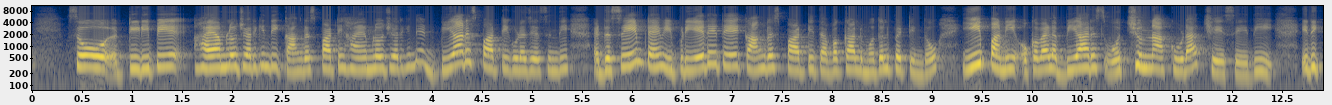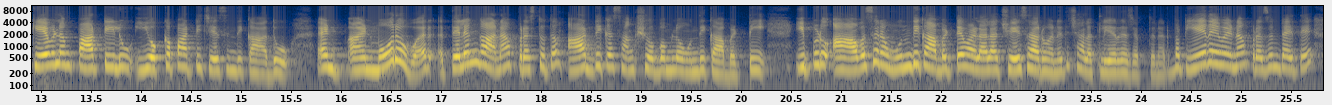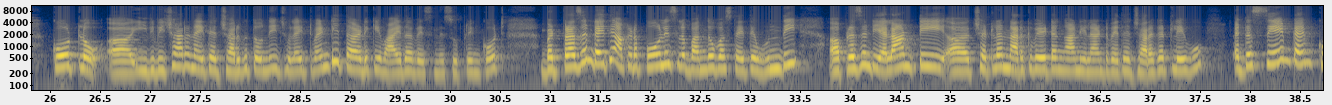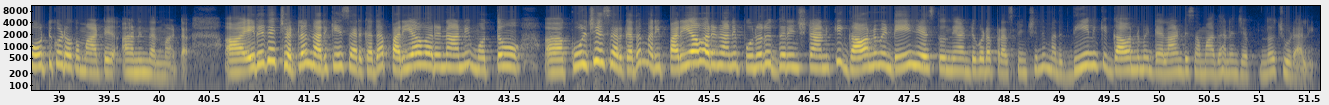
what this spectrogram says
సో టీడీపీ హయాంలో జరిగింది కాంగ్రెస్ పార్టీ హయాంలో జరిగింది అండ్ బీఆర్ఎస్ పార్టీ కూడా చేసింది. అట్ ద సేమ్ టైం ఇప్పుడు ఏదైతే కాంగ్రెస్ పార్టీ తవ్వకాలు మొదలుపెట్టిందో ఈ పని ఒకవేళ బీఆర్ఎస్ వచ్చున్నా కూడా చేసేది. ఇది కేవలం పార్టీలు ఈ ఒక్క పార్టీ చేసింది కాదు. And and moreover Telangana ప్రస్తుతం ఆర్థిక సంక్షోభంలో ఉంది కాబట్టి ఇప్పుడు ఆ అవసరం ఉంది కాబట్టే వాళ్ళు అలా చేశారు అనేది చాలా క్లియర్గా చెప్తున్నారు. బట్ ఏదేమైనా ప్రజెంట్ అయితే కోర్టులో ఇది విచారణ అయితే జరుగుతోంది. జూలై ట్వంటీ థర్డ్కి వాయిదా వేసింది సుప్రీంకోర్టు బట్ ప్రజెంట్ అయితే అక్కడ పోలీసుల బందోబస్తు అయితే ఉంది. ప్రజెంట్ ఎలాంటి చెట్లను నరకవేయటం కానీ ఇలాంటివి అయితే జరగట్లేవు. At the same time court కూడా ఒక మాట అనిందనమాట. ఏదైతే చెట్లను నరికేశారు కదా పర్యావరణాన్ని మొత్తం కూల్చేశారు కదా మరి పర్యావరణాన్ని పునరుద్ధరించడానికి గవర్నమెంట్ ఏం చేస్తుంది అంటూ కూడా ప్రశ్నించింది. మరి దీనికి గవర్నమెంట్ ఎలాంటి సమాధానం చెప్తుందో చూడాలి.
